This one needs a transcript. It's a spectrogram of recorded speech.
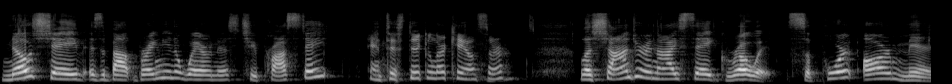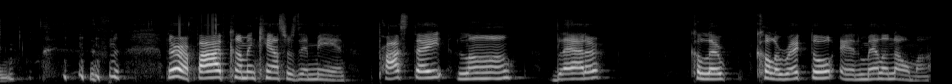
No Shave is about bringing awareness to prostate and testicular cancer. LaShondra and I say grow it. Support our men. there are five common cancers in men. Prostate, lung, bladder, colorectal, and melanoma.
